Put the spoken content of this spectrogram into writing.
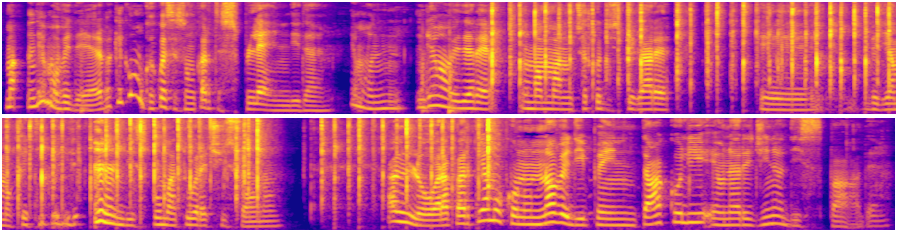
Ma andiamo a vedere, perché comunque queste sono carte splendide. Andiamo, andiamo a vedere man mano, cerco di spiegare e vediamo che tipo di, di sfumature ci sono. Allora, partiamo con un 9 di pentacoli e una regina di spade.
